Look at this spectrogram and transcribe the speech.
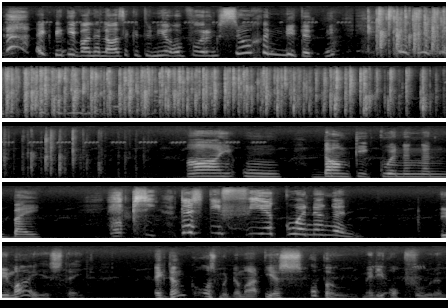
Ek weet nie wanneer laas ek 'n toneelopvoering so geniet het nie. Ai, o, dankie koningin by. Heksie, dis die vee koningin. U Majesteit. Ek dink ons moet nou maar eers ophou met die opvoering.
